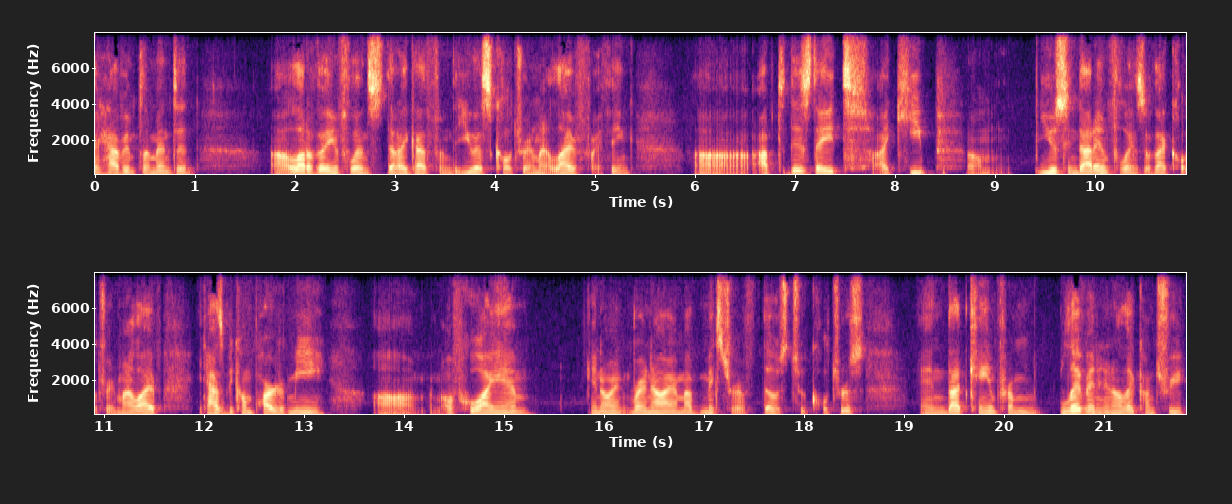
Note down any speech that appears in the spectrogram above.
I have implemented a lot of the influence that i got from the us culture in my life i think uh, up to this date, I keep um, using that influence of that culture in my life. It has become part of me, um, of who I am. You know, and right now I am a mixture of those two cultures, and that came from living in another country,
